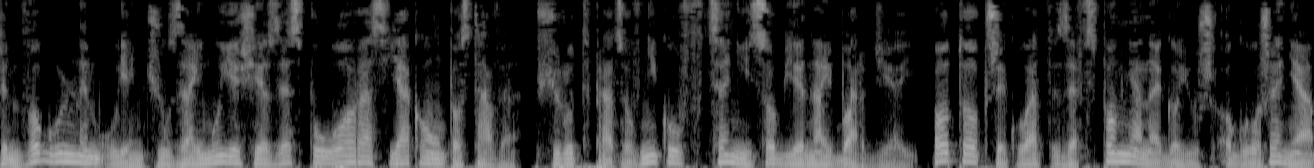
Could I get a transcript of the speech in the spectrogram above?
czym w ogólnym ujęciu zajmuje się zespół oraz jaką postawę wśród pracowników ceni sobie najbardziej. Oto przykład ze wspomnianego już ogłoszenia.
